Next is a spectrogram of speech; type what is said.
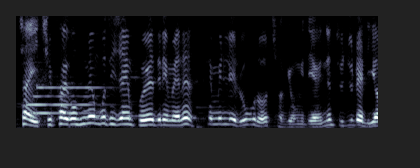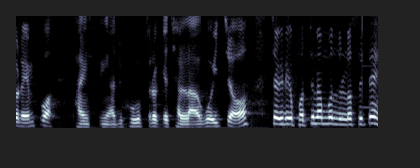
자, 이 G80 후면부 디자인 보여드리면은 패밀리 룩으로 적용이 되어 있는 두 줄의 리어 램프와 바이싱이 아주 고급스럽게 잘 나오고 있죠. 자, 그리고 버튼 한번 눌렀을 때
